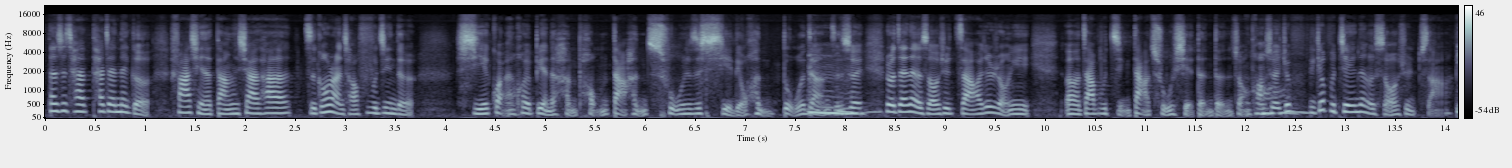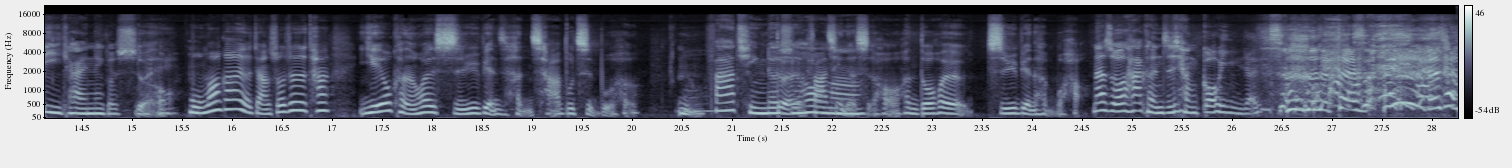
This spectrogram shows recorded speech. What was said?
但是他他在那个发情的当下，他子宫卵巢附近的。血管会变得很膨大、很粗，就是血流很多这样子，嗯。所以如果在那个时候去扎，就容易呃扎不紧、大出血等等的状况，所以就比较不建议那个时候去扎。避开那个时对。候，，母猫刚刚有讲说，就是它也有可能会食欲变得很差，不吃不喝。嗯，发情的对时，候吗，发情的时候很多会食欲变得很不好。那时候他可能只想勾引人，所以他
